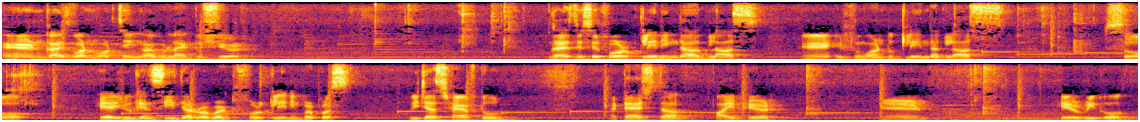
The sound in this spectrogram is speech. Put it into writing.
And guys one more thing I would like to share. Guys this is for cleaning the glass uh, if you want to clean the glass. So here you can see the rubber for cleaning purpose. We just have to attach the pipe here. And here we go.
